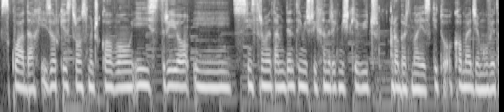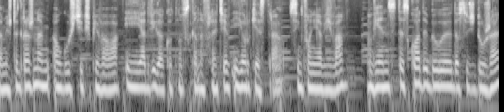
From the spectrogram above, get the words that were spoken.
składach i z orkiestrą smyczkową, i z trio, i z instrumentami dentymi, czyli Henryk Miśkiewicz, Robert Majewski, tu o komedzie mówię, tam jeszcze Grażyna Auguścik śpiewała i Jadwiga Kotnowska na flecie i orkiestra Sinfonia Viva więc te składy były dosyć duże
